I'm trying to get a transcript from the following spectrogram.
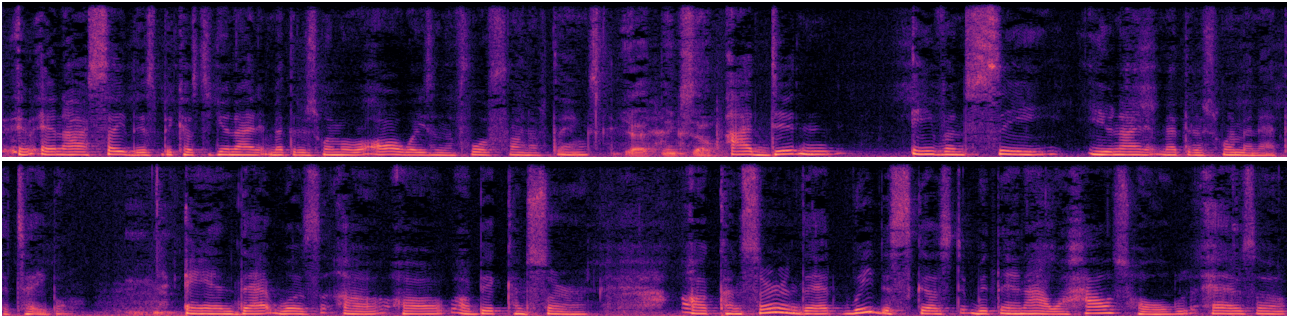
and I say this because the United Methodist Women were always in the forefront of things. Yeah, I think so. I didn't even see United Methodist Women at the table. And that was a, a, a big concern. A concern that we discussed within our household as a,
